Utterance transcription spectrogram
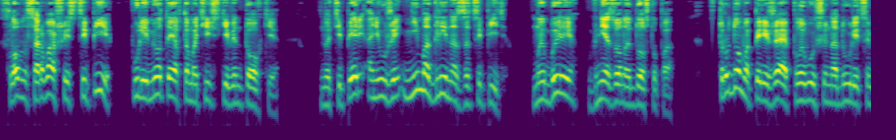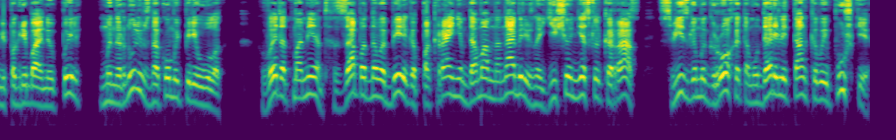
словно сорвавшие с цепи, пулеметы и автоматические винтовки. Но теперь они уже не могли нас зацепить. Мы были вне зоны доступа. С трудом опережая плывущую над улицами погребальную пыль, мы нырнули в знакомый переулок. В этот момент с западного берега по крайним домам на набережной еще несколько раз с визгом и грохотом ударили танковые пушки,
